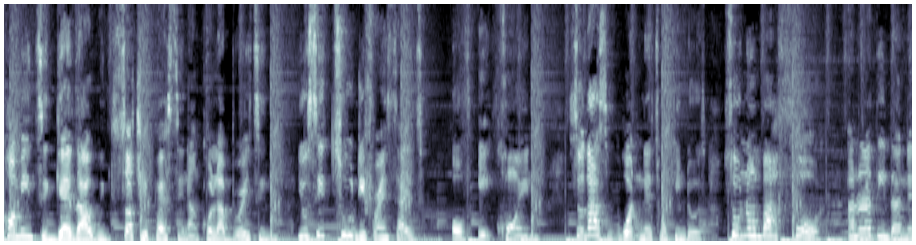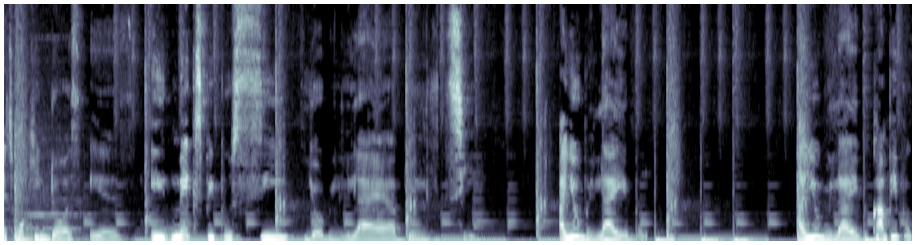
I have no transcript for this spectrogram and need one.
coming together with such a person and collaborating. You see two different sides of a coin. So, that's what networking does. So, number four, another thing that networking does is it makes people see your reliability. Are you reliable? Are you reliable? Can people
